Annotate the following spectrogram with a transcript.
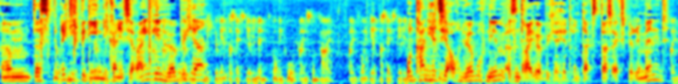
ähm, das richtig bedienen. Ich kann jetzt hier reingehen, Hörbücher, Nicht gewählt, das Experiment, Robin Hood, 1 von 3. Ein Freund, der das Experiment. und kann jetzt hier auch ein Hörbuch nehmen. Es sind drei Hörbücher hier drin. Das, das Experiment, Ein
